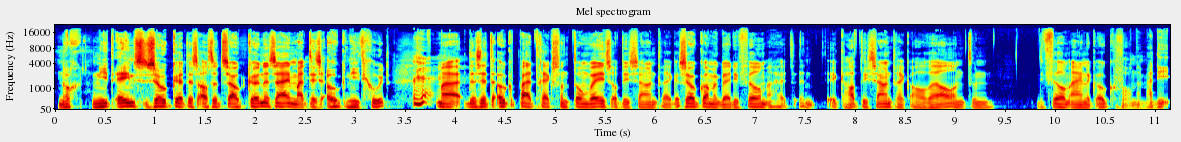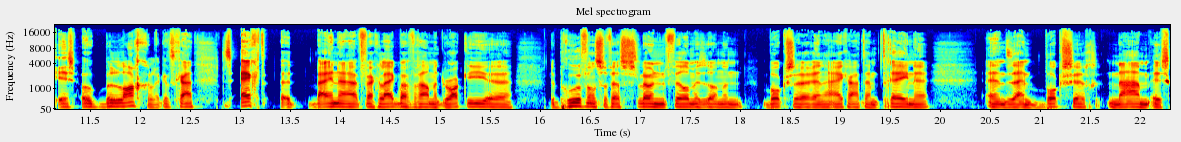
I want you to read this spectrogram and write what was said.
nog niet eens zo kut is als het zou kunnen zijn, maar het is ook niet goed. Maar er zitten ook een paar tracks van Tom Waits op die soundtrack. En zo kwam ik bij die film uit. En ik had die soundtrack al wel en toen die film eindelijk ook gevonden. Maar die is ook belachelijk. Het, gaat, het is echt het bijna vergelijkbaar verhaal met Rocky. Eh, de broer van Sylvester Stallone in de film is dan een bokser en hij gaat hem trainen. En zijn boksernaam is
